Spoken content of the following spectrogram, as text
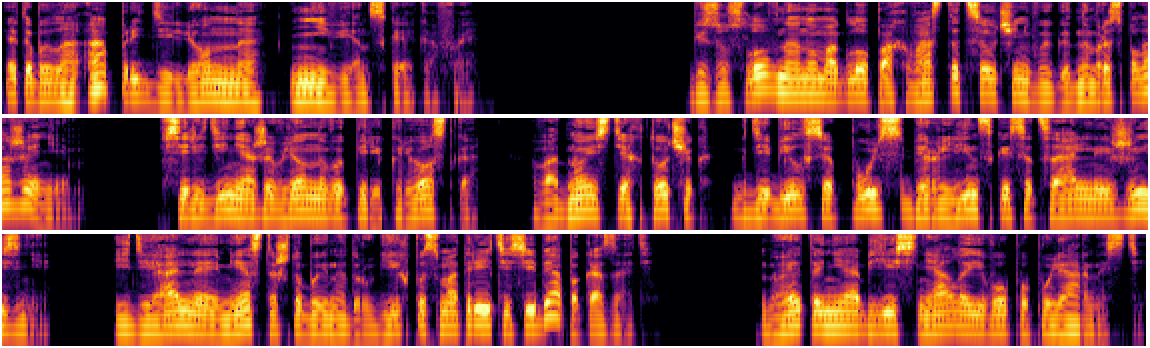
Это было определенно не венское кафе. Безусловно, оно могло похвастаться очень выгодным расположением. В середине оживленного перекрестка, в одной из тех точек, где бился пульс берлинской социальной жизни, идеальное место, чтобы и на других посмотреть, и себя показать. Но это не объясняло его популярности.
